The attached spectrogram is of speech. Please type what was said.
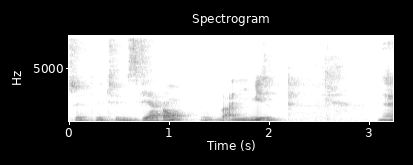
czyli, czyli z wiarą w animizm. E,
